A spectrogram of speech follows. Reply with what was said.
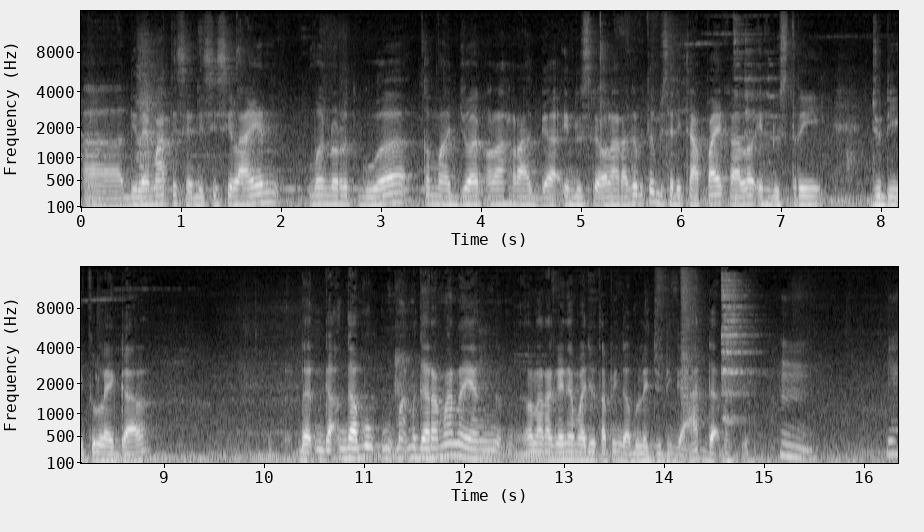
uh, dilematis ya di sisi lain menurut gua kemajuan olahraga industri olahraga itu bisa dicapai kalau industri judi itu legal dan nggak nggak negara mana yang olahraganya maju tapi nggak boleh judi nggak ada pasti hmm. Ya,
